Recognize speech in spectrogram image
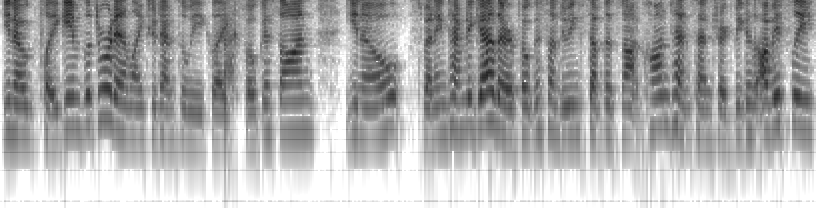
you know, play games with Jordan like two times a week. Like, focus on, you know, spending time together. Focus on doing stuff that's not content centric because obviously,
